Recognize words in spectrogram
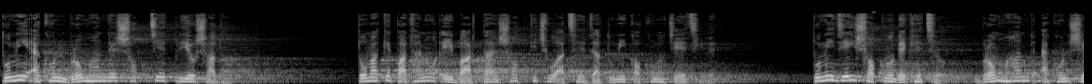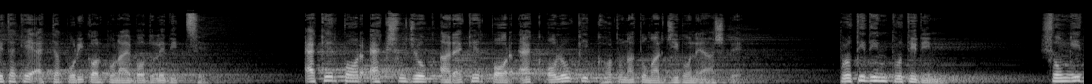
তুমি এখন ব্রহ্মাণ্ডের সবচেয়ে প্রিয় সাধক। তোমাকে পাঠানো এই বার্তায় সব কিছু আছে যা তুমি কখনো চেয়েছিলে। তুমি যেই স্বপ্ন দেখেছ, ব্রহ্মাণ্ড এখন সেটাকে একটা পরিকল্পনায় বদলে দিচ্ছে। একের পর এক সুযোগ আর একের পর এক অলৌকিক ঘটনা তোমার জীবনে আসবে। প্রতিদিন প্রতিদিন। সংগীত,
